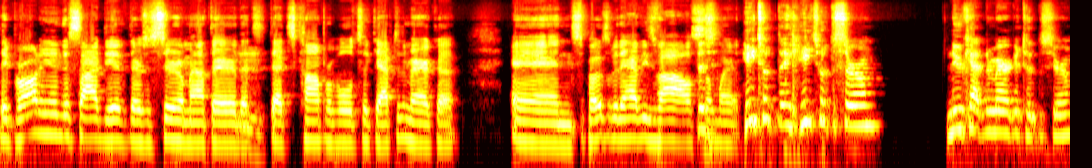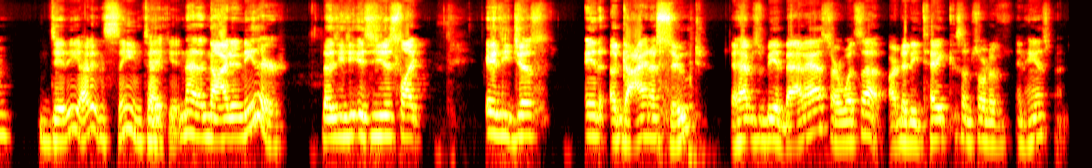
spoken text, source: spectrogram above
they brought in this idea that there's a serum out there that's that's comparable to Captain America, and supposedly they have these vials This- somewhere. he took the he took the serum. New Captain America took the serum. Did he? I didn't see him take it. No, no, I didn't either. Does he? Is he just like? Is he just in a guy in a suit? It happens to be a badass, or what's up? Or did he take some sort of enhancement?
